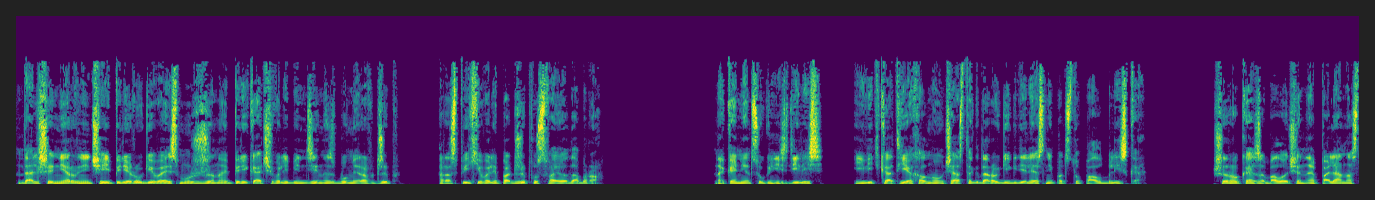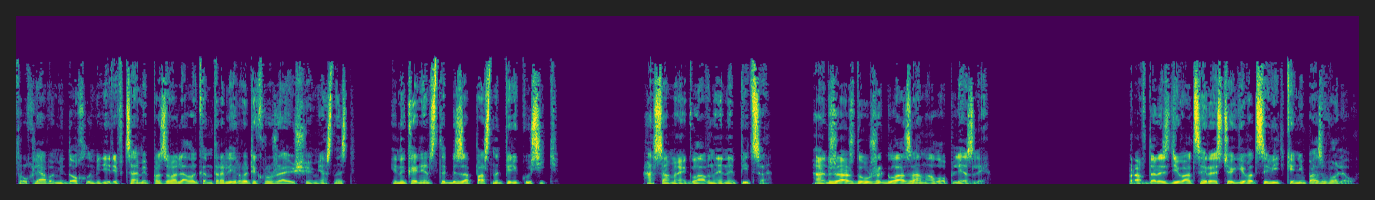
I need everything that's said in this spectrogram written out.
Дальше, нервничая и переругиваясь, муж с женой перекачивали бензин из бумера в джип, распихивали по джипу свое добро. Наконец угнездились, и Витька отъехал на участок дороги, где лес не подступал близко. Широкая заболоченная поляна с трухлявыми дохлыми деревцами позволяла контролировать окружающую местность и, наконец-то, безопасно перекусить. А самое главное — напиться. От жажды уже глаза на лоб лезли. Правда, раздеваться и расстегиваться Витька не позволил.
